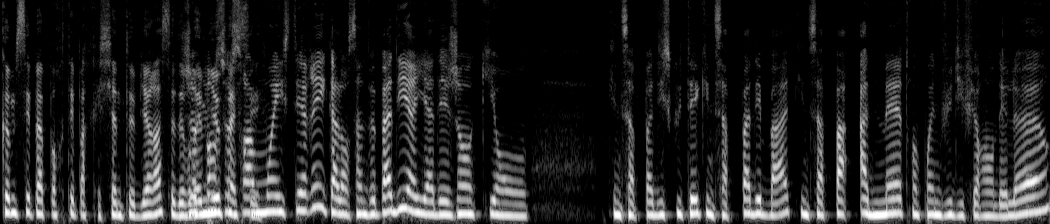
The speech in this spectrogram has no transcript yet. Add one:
comme c'est pas porté par Christiane Taubira, ça devrait je pense mieux que ce passer. sera moins hystérique. Alors ça ne veut pas dire il y a des gens qui ont qui ne savent pas discuter, qui ne savent pas débattre, qui ne savent pas admettre un point de vue différent des leurs,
